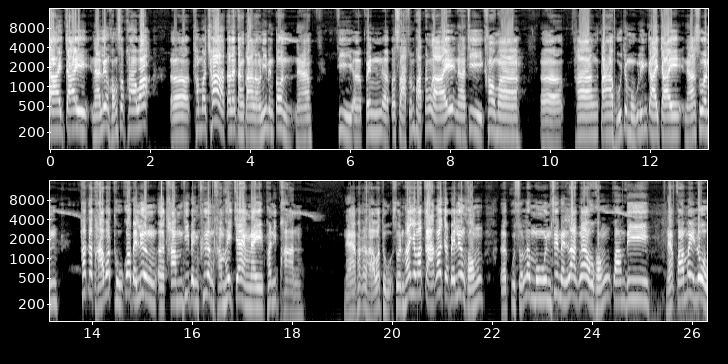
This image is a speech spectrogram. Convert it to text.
กายใจนะเรื่องของสภาวะเอ่อธรรมชาติอะไรต่างๆ เหล่านี้เป็นต้นนะที่เอ่อเป็นเอ่อประสาทสัมผัสทั้งหลายนะที่เข้ามาเอ่อทางตาหูจมูกลิ้นกายใจนะส่วน พระคาถาวัตถุก็เป็นเรื่องเอ่อธรรมที่เป็นเครื่องทำให้แจ้งในพระนิพพานนะพระคาถาวัตถุ ส่วนพระยมกะก็จะเป็นเรื่องของเอ่อกุศลมูล ซึ่งเป็นรากเหง้าของความดีนะความไม่โลภ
